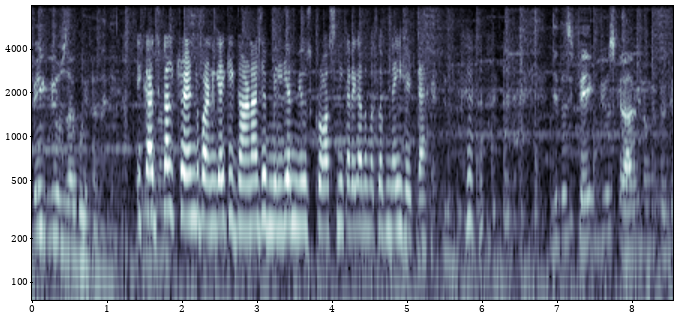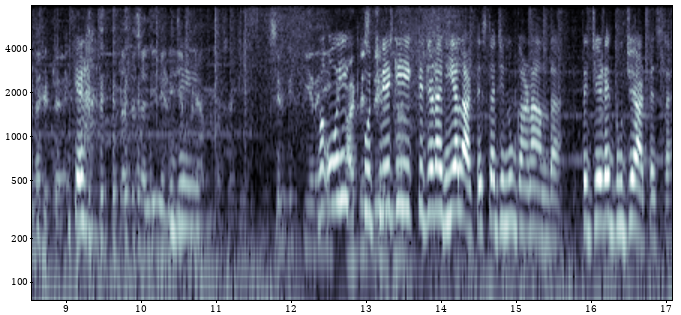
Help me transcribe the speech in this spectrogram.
ਫੇਕ ਵਿਊਜ਼ ਦਾ ਕੋਈ ਫਾਇਦਾ ਨਹੀਂ ਹੈਗਾ। ਇੱਕ ਅੱਜ ਕੱਲ ਟ੍ਰੈਂਡ ਬਣ ਗਿਆ ਕਿ ਗਾਣਾ ਜब ਮਿਲੀਅਨ ਵਿਊਜ਼ ਕ੍ਰਾਸ ਨਹੀਂ ਕਰੇਗਾ ਤਾਂ ਮਤਲਬ ਨਹੀਂ ਹਿੱਟ ਹੈ। ਜੇ ਤੁਸੀਂ ਫੇਕ ਵਿਊਜ਼ ਕਰਾ ਵੀ ਲਓਗੇ ਫਿਰ ਕਿਹੜਾ ਹਿੱਟ ਹੈ? ਕਿਹੜਾ? ਤਾਂ ਤਸੱਲੀ ਦੇਣੀ ਜੀ। ਆਪਣੇ ਆਪ ਨੂੰ ਬਸ ਕਿ ਸਿਰਫ ਇੱਕ ਹੀ ਹੈ ਨਾ ਮੈਂ ਜੀ, ਉਹੀ ਪੁੱਛ ਰਹੀ ਹਾਂ ਕਿ ਨਾ- ਇੱਕ ਜਿਹੜਾ ਰੀਅਲ ਆਰਟਿਸਟ ਹੈ ਜਿਹਨੂੰ ਗਾਣਾ ਆਂਦਾ ਤੇ ਜਿਹੜੇ ਦੂਜੇ ਆਰਟਿਸਟ ਹੈ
